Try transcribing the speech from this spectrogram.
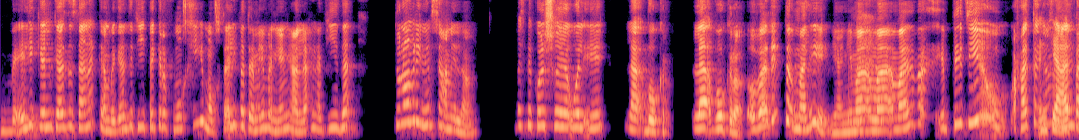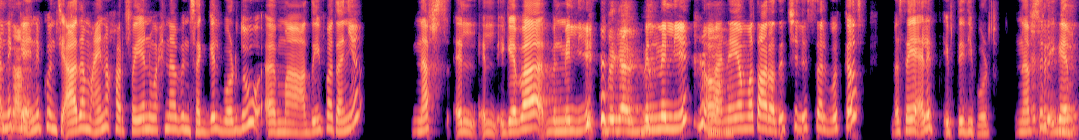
بقالي كان كذا سنة كان بجد في فكرة في مخي مختلفة تماما يعني عن اللي إحنا فيه ده طول عمري نفسي أعملها بس كل شوية أقول إيه لا بكرة لا بكرة وبعدين طب ما ليه يعني ما ما, ما ابتدي وحتى انت عارفة انك. كأنك كنت قاعدة معانا حرفيا وإحنا بنسجل برضو آه، مع ضيفة تانية نفس ال- الإجابة بالملي بجد بالملي مع آه. ان هي ما تعرضتش لسه البودكاست بس هي قالت ابتدي برضو نفس. الإجابة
